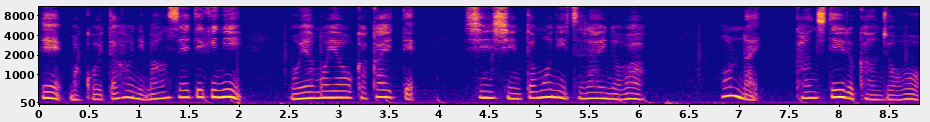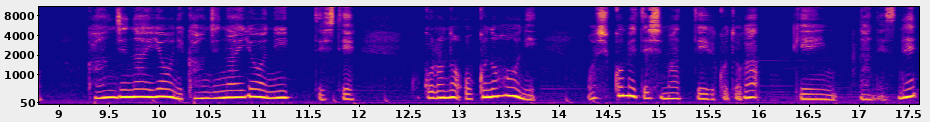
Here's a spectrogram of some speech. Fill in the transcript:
で、まあ、こういったふうに慢性的にモヤモヤを抱えて心身ともに辛いのは本来感じている感情を感じないように感じないようにってして心の奥の方に押し込めてしまっていることが原因なんですね。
